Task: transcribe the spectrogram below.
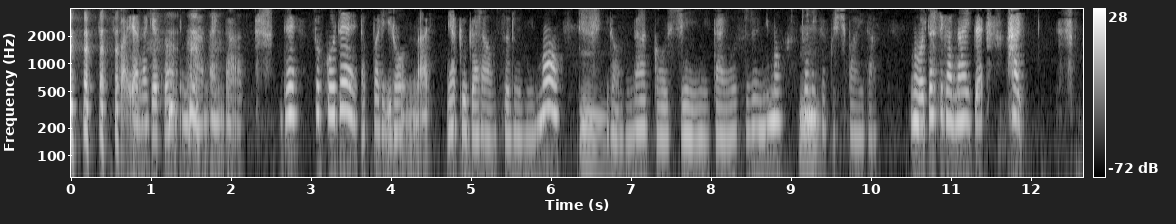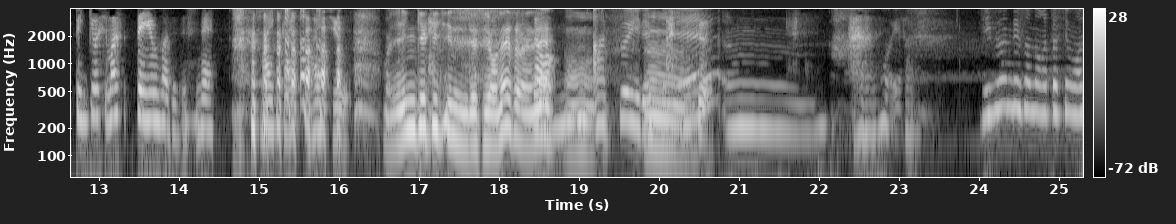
って、芝居やなきゃどうにもならないんだ。で、そこでやっぱりいろんな役柄をするにも、うん。いろんなこうシーンに対応するにも、とにかく芝居だ。もう私が泣いて、はい、勉強しますって言うまでですね、毎回、毎週。演劇人ですよねそれね。そう。うん。熱いですね。自分でその私も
